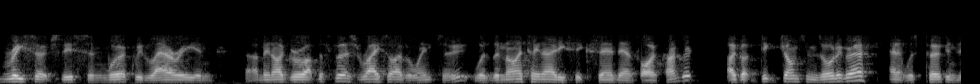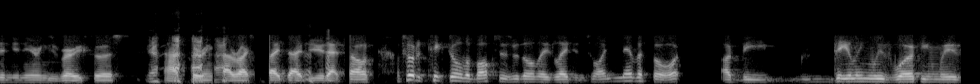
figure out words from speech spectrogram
research this and work with Larry and I mean, I grew up. The first race I ever went to was the 1986 Sandown 500. I got Dick Johnson's autograph, and it was Perkins Engineering's very first uh, touring car race they debuted at. So I've, I've sort of ticked all the boxes with all these legends who I never thought I'd be dealing with, working with,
